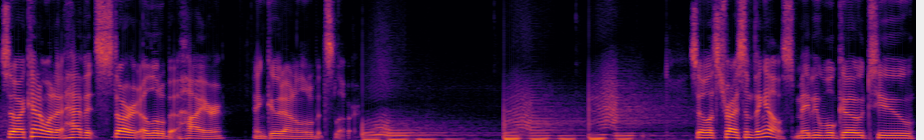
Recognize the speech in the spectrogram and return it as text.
So I kind of want to have it start a little bit higher and go down a little bit slower. So let's try something else. Maybe we'll go to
